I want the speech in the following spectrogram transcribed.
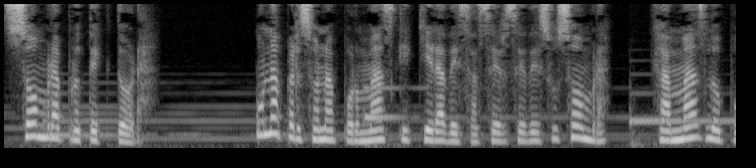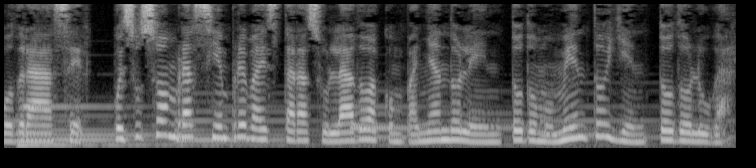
Sombra protectora. Una persona por más que quiera deshacerse de su sombra, jamás lo podrá hacer, pues su sombra siempre va a estar a su lado acompañándole en todo momento y en todo lugar.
